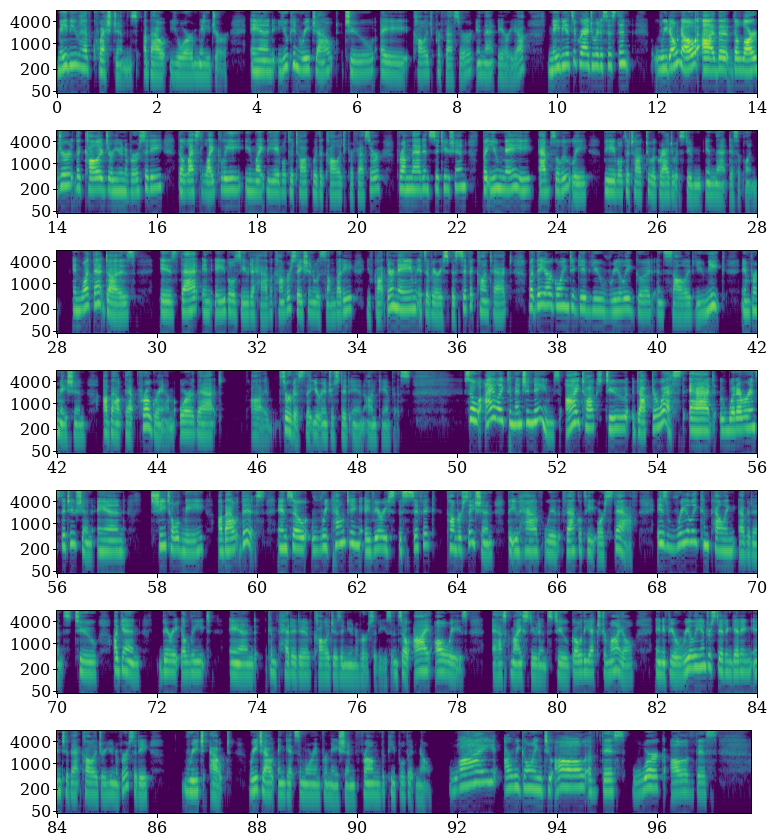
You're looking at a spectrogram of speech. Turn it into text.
Maybe you have questions about your major and you can reach out to a college professor in that area Maybe it's a graduate assistant. We don't know. Uh, the the larger the college or university, the less likely you might be able to talk with a college professor from that institution. But you may absolutely be able to talk to a graduate student in that discipline. And what that does is that enables you to have a conversation with somebody. You've got their name, it's a very specific contact, but they are going to give you really good and solid, unique information about that program or that uh, service that you're interested in on campus. So I like to mention names. I talked to Dr. West at whatever institution and she told me about this. And so recounting a very specific conversation that you have with faculty or staff is really compelling evidence to, again, very elite and competitive colleges and universities. And so I always ask my students to go the extra mile. And if you're really interested in getting into that college or university, reach out. Reach out and get some more information from the people that know. Why are we going to all of this work, all of this,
